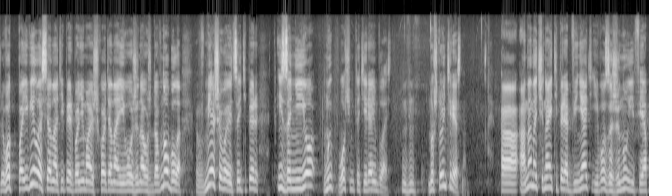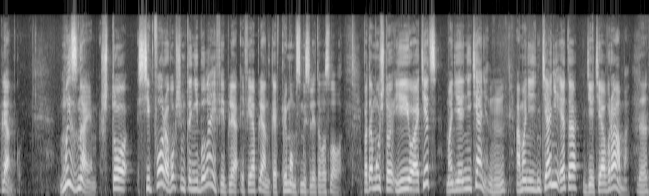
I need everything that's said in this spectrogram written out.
вот появилась она теперь, понимаешь, хоть она его жена уже давно была, вмешивается, и теперь из-за нее мы, в общем-то, теряем власть. Угу. Но что интересно, а, она начинает теперь обвинять его за жену и феоплянку. Мы знаем, что Сипфора, в общем-то, не была эфиопля... эфиоплянкой в прямом смысле этого слова, потому что ее отец мадианитянин, угу. а мадианитяне – это дети Авраама. Да.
